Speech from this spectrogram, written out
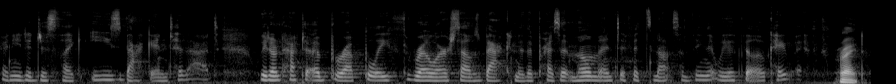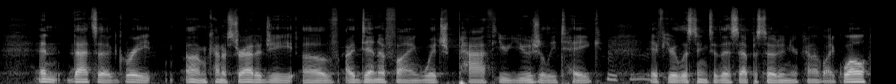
Do I need to just like ease back into that? We don't have to abruptly throw ourselves back into the present moment if it's not something that we feel okay with. Right. And that's a great um, kind of strategy of identifying which path you usually take. If you're listening to this episode and you're kind of like, well,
